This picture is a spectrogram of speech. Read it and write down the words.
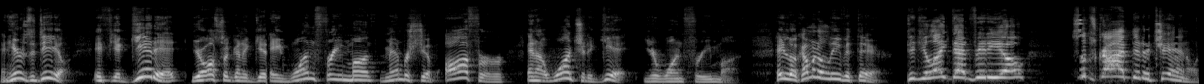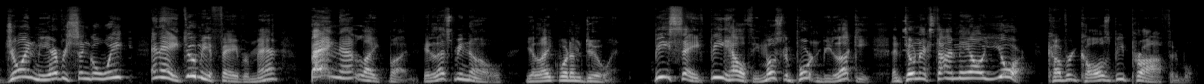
And here's the deal if you get it, you're also going to get a one free month membership offer, and I want you to get your one free month. Hey, look, I'm going to leave it there. Did you like that video? Subscribe to the channel. Join me every single week. And hey, do me a favor, man. Bang that like button. It lets me know you like what I'm doing. Be safe, be healthy, most important, be lucky. Until next time, may all your covered calls be profitable.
